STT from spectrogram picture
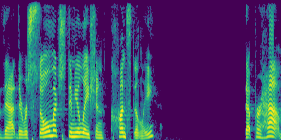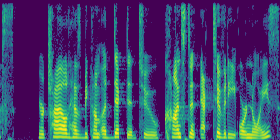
that there was so much stimulation constantly that perhaps your child has become addicted to constant activity or noise.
